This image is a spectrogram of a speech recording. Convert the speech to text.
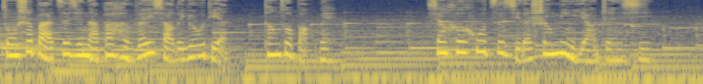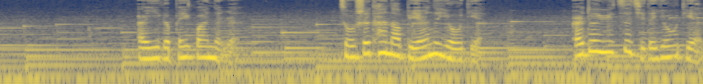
总是把自己哪怕很微小的优点当做宝贝，像呵护自己的生命一样珍惜；而一个悲观的人，总是看到别人的优点，而对于自己的优点，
